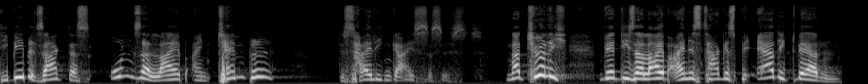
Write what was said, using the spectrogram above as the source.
die Bibel sagt, dass unser Leib ein Tempel des Heiligen Geistes ist. Natürlich wird dieser Leib eines Tages beerdigt werden.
